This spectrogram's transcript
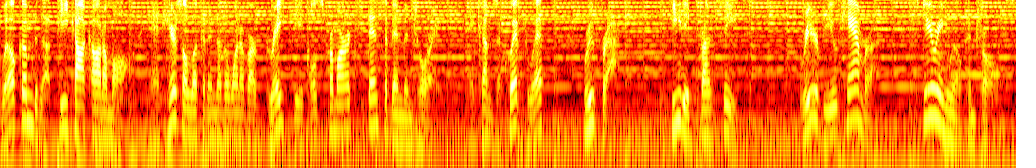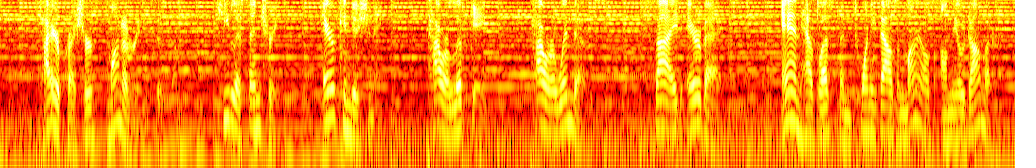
Welcome to the Peacock Auto Mall, and here's a look at another one of our great vehicles from our extensive inventory. It comes equipped with roof rack, heated front seats, rear view camera, steering wheel controls, tire pressure monitoring system, keyless entry, air conditioning, power liftgate, power windows, side airbags, and has less than 20,000 miles on the odometer.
